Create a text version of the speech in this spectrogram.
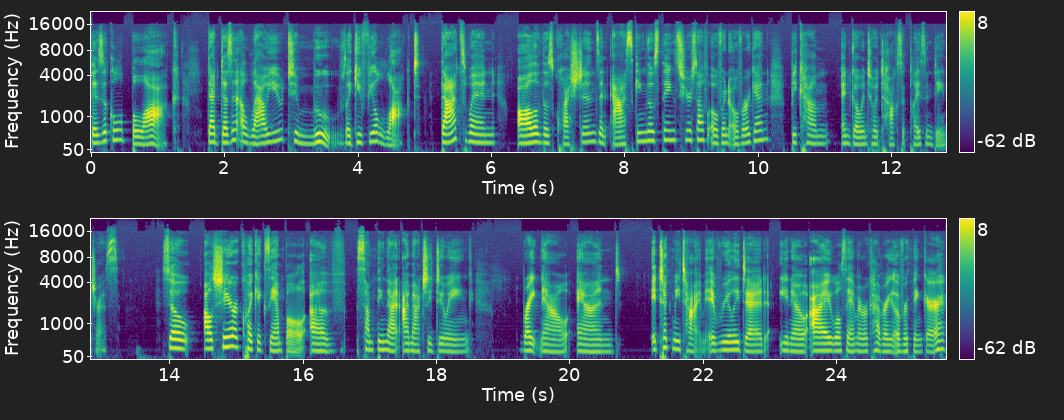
physical block that doesn't allow you to move, like you feel locked. That's when all of those questions and asking those things to yourself over and over again become and go into a toxic place and dangerous. So, I'll share a quick example of something that I'm actually doing right now. And it took me time. It really did. You know, I will say I'm a recovering overthinker.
